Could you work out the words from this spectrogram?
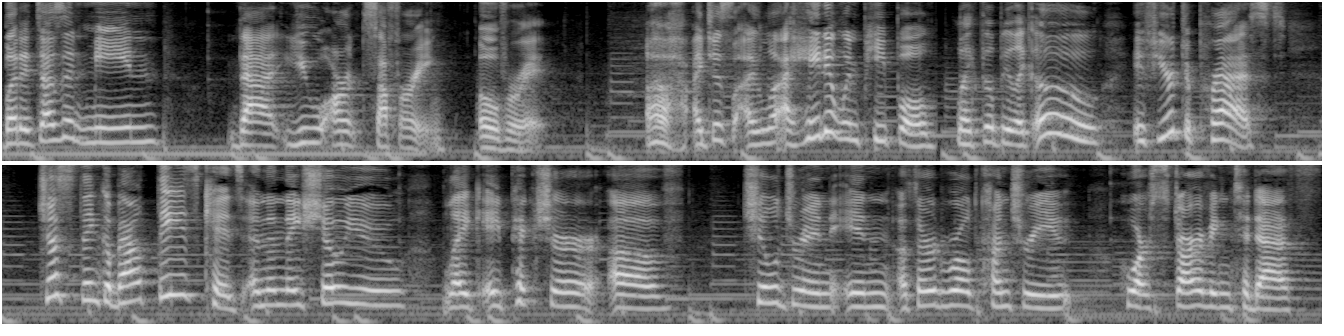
but it doesn't mean that you aren't suffering over it Ugh, I just I, I hate it when people like they'll be like, "Oh, if you're depressed, just think about these kids. And then they show you like a picture of children in a third world country who are starving to death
